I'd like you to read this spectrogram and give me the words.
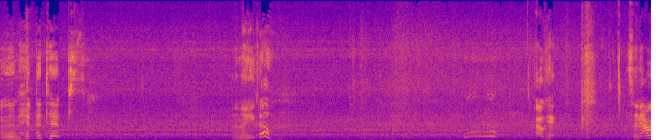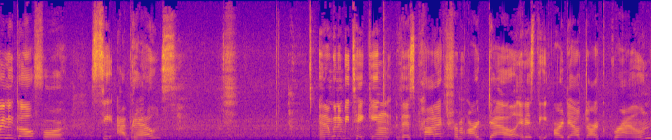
And then hit the tips. And there you go. Okay so now we're gonna go for the eyebrows and I'm going to be taking this product from Ardell. It is the Ardell Dark Brown.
